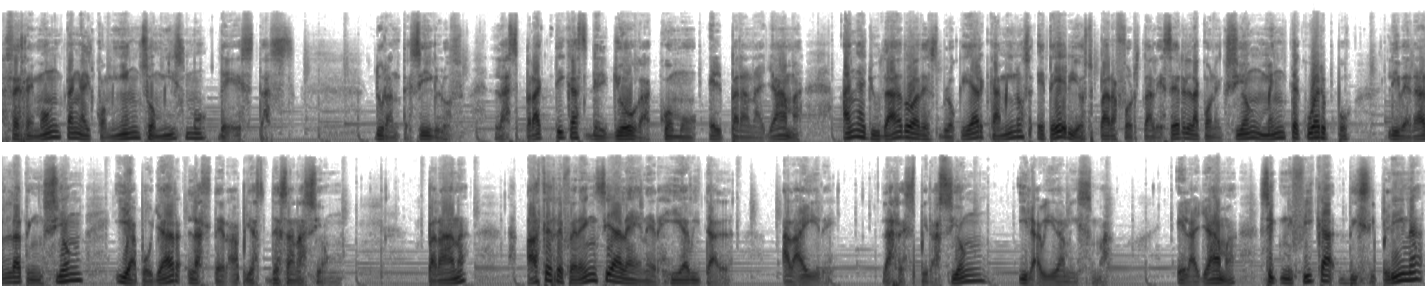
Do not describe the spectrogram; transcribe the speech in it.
se remontan al comienzo mismo de estas. Durante siglos, las prácticas del yoga como el pranayama han ayudado a desbloquear caminos etéreos para fortalecer la conexión mente-cuerpo, liberar la tensión y apoyar las terapias de sanación. Prana hace referencia a la energía vital, al aire, la respiración y la vida misma. El ayama significa disciplina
